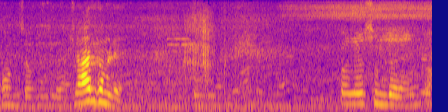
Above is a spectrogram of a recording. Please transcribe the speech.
कौन सा फूल है? चार गमले। कलर सुंदर है इनका।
